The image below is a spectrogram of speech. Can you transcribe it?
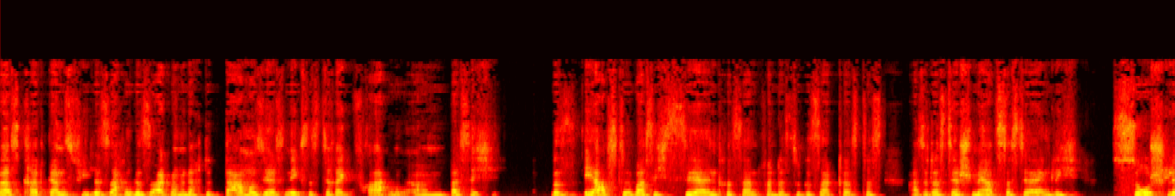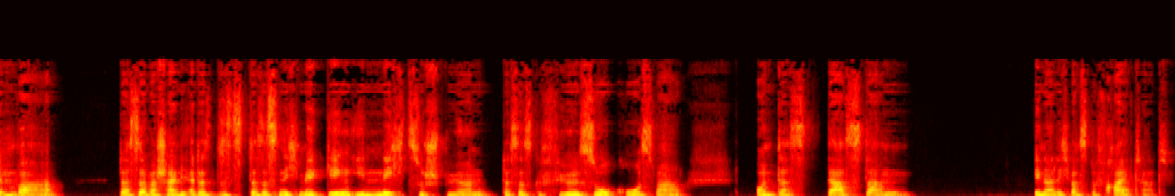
Du hast gerade ganz viele Sachen gesagt und man dachte, da muss ich als nächstes direkt fragen. Ähm, was ich, das erste, was ich sehr interessant fand, dass du gesagt hast, dass, also, dass der Schmerz, dass der eigentlich so schlimm war, dass er wahrscheinlich, äh, dass, dass, dass es nicht mehr ging, ihn nicht zu spüren, dass das Gefühl so groß war und dass das dann innerlich was befreit hat.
